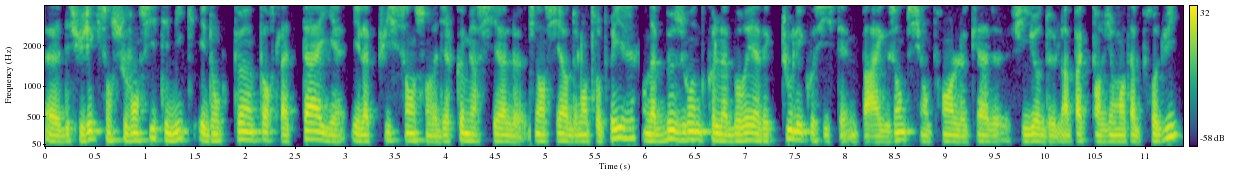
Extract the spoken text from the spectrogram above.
euh, des sujets qui sont souvent systémiques. Et donc peu importe la taille et la puissance, on va dire commerciale, financière de l'entreprise, on a besoin de collaborer avec tout l'écosystème. Par exemple, si on prend le cas de figure de l'impact environnemental produit,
